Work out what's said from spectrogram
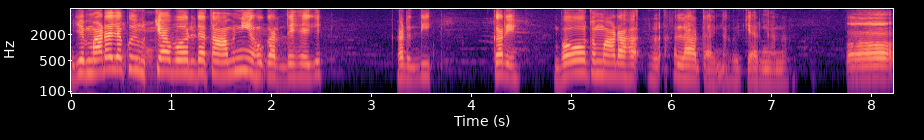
ਜੇ ਮਾੜਾ ਜਿਹਾ ਕੋਈ ਉੱਚਾ ਬੋਲਦਾ ਤਾਂ ਵੀ ਨਹੀਂ ਉਹ ਕਰਦੇ ਹੈਗੇ। ਕਰਦੀ ਕਰੇ ਬਹੁਤ ਮਾੜਾ ਹਾ- ਹਾਲਾਤ ਹੈ ਇਹਨਾਂ ਵਿਚਾਰੀਆਂ ਦਾ। ਤਾਂ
